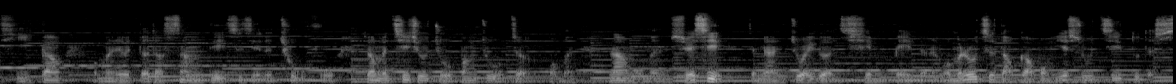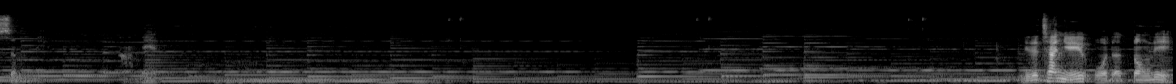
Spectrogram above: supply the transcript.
提高，我们会得到上帝自己的祝福。所以，我们祈求主帮助着我们，让我们学习怎么样做一个谦卑的人。我们如此祷告，奉耶稣基督的圣名。你的参与，我的动力，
